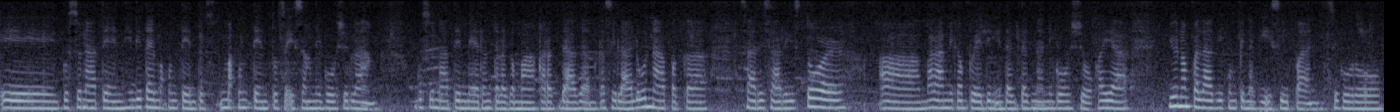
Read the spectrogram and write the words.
eh, gusto natin, hindi tayo makontento, makontento sa isang negosyo lang. Gusto natin meron talaga mga karagdagan. Kasi lalo na pagka sari-sari store, ah, marami kang pwedeng idagdag na negosyo. Kaya, yun ang palagi kong pinag-iisipan. Siguro,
